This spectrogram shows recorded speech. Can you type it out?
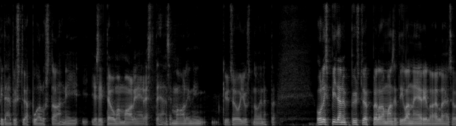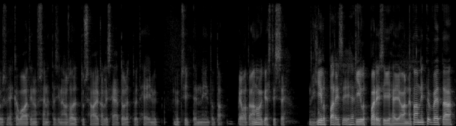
pitää pystyä puolustamaan, niin, ja sitten oman maalin edestä tehdään se maali, niin kyllä se on just noin, että olisi pitänyt pystyä pelaamaan se tilanne eri lailla, ja se olisi ehkä vaatinut sen, että siinä on otettu se aika lisää ja todettu, että hei, nyt, nyt sitten niin tota, pelataan oikeasti se niin Kilppari siihen. kilppari siihen ja annetaan niiden vetää.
